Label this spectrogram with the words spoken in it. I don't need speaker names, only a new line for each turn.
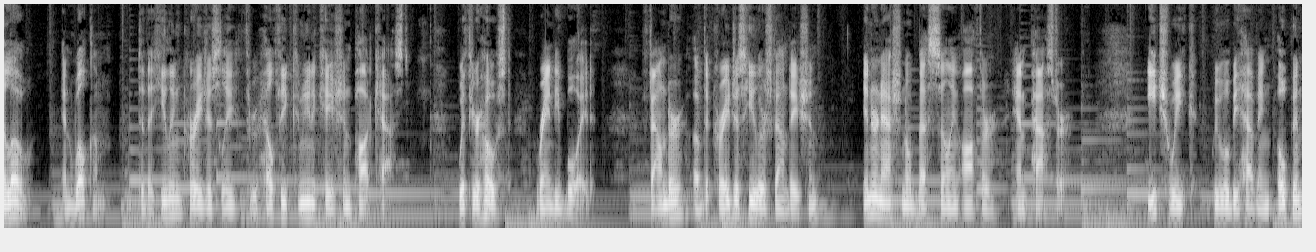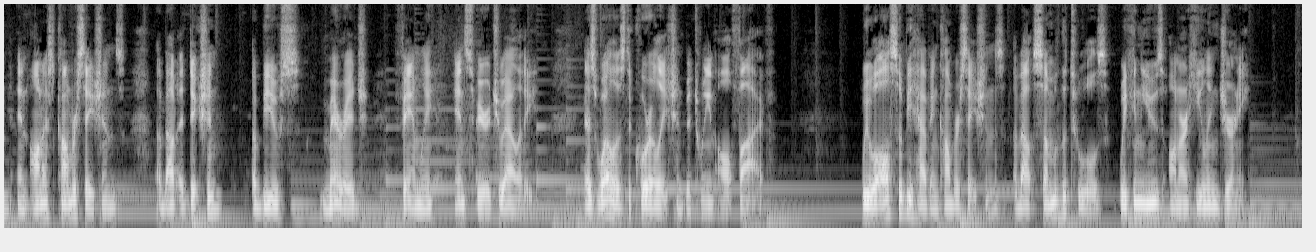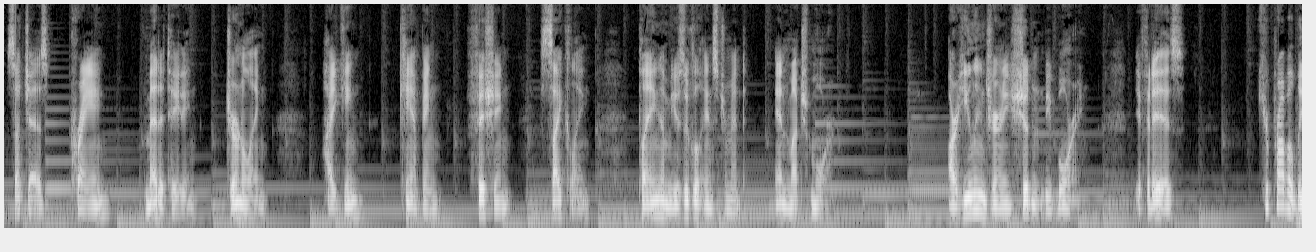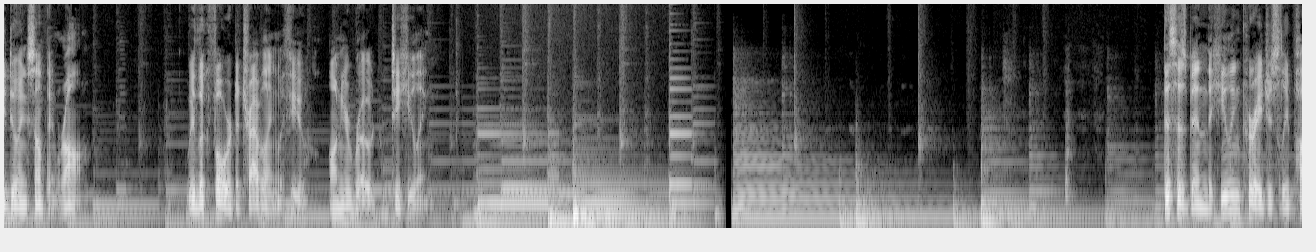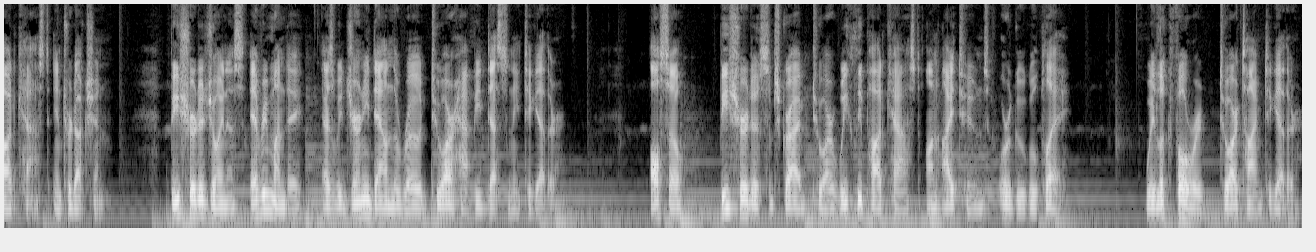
Hello, and welcome to the Healing Courageously Through Healthy Communication podcast with your host, Randy Boyd, founder of the Courageous Healers Foundation, international best-selling author, and pastor. Each week, we will be having open and honest conversations about addiction, abuse, marriage, family, and spirituality, as well as the correlation between all five. We will also be having conversations about some of the tools we can use on our healing journey, such as praying, meditating, journaling, hiking, camping, fishing, cycling, playing a musical instrument, and much more. Our healing journey shouldn't be boring. If it is, you're probably doing something wrong. We look forward to traveling with you on your road to healing. This has been the Healing Courageously podcast introduction. Be sure to join us every Monday as we journey down the road to our happy destiny together. Also, be sure to subscribe to our weekly podcast on iTunes or Google Play. We look forward to our time together.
